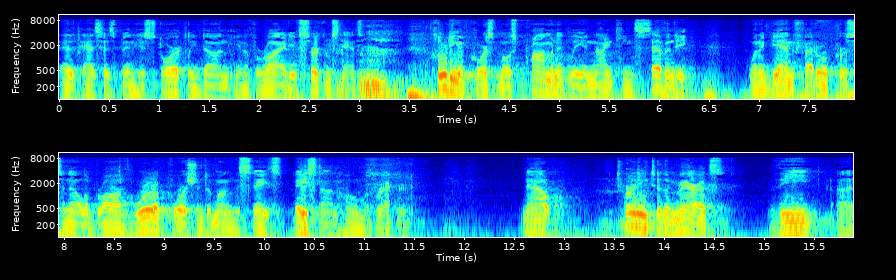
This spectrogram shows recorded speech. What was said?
as has been historically done in a variety of circumstances, including, of course, most prominently in 1970, when again federal personnel abroad were apportioned among the states based on home of record. Now, turning to the merits, the uh,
